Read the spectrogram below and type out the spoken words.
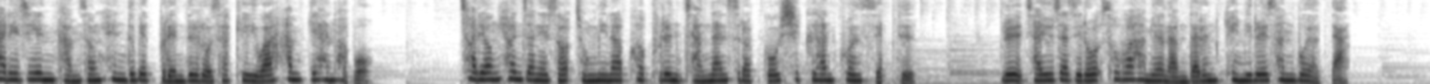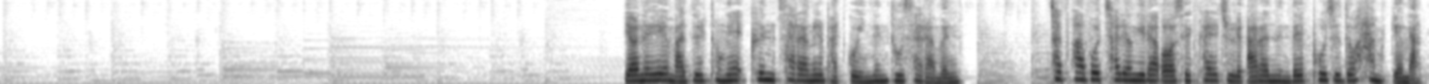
파리지엔 감성 핸드백 브랜드 로사케이와 함께한 화보. 촬영 현장에서 종민아 커플은 장난스럽고 시크한 콘셉트를 자유자재로 소화하며 남다른 케미를 선보였다. 연애의 맛을 통해 큰 사랑을 받고 있는 두 사람은 첫 화보 촬영이라 어색할 줄 알았는데 포즈도 함께 막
